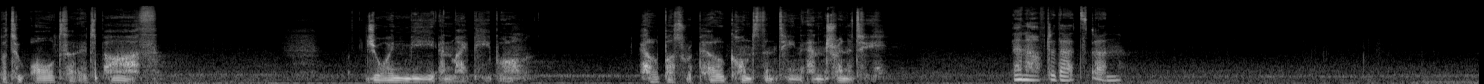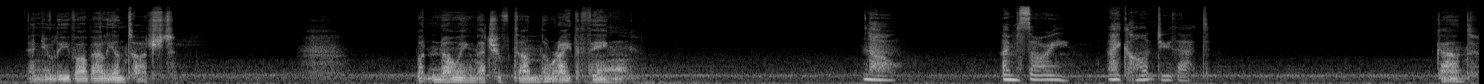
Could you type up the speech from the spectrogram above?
but to alter its path. Join me and my people. Help us repel Constantine and Trinity. Then after that's done, And you leave our valley untouched. But knowing that you've done the right thing. no. I'm sorry. I can't do that. Can't.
